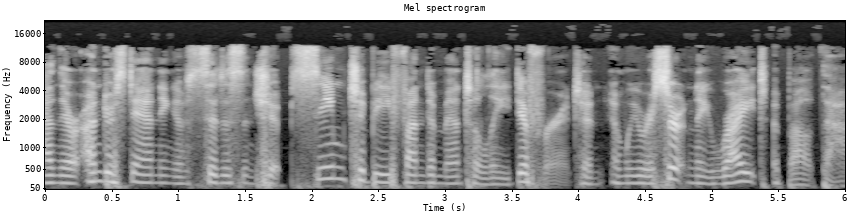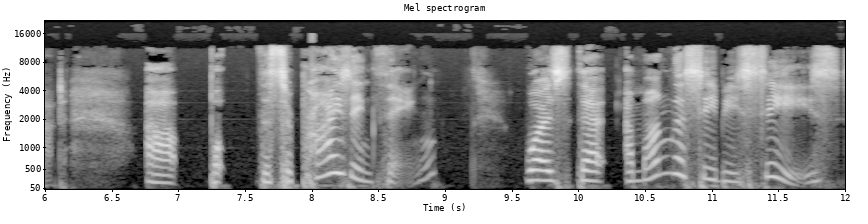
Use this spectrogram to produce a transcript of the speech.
and their understanding of citizenship seemed to be fundamentally different. And, and we were certainly right about that. Uh, but the surprising thing was that among the CBCs,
